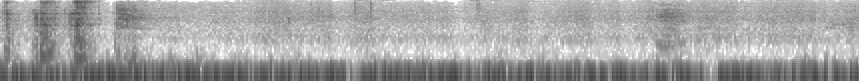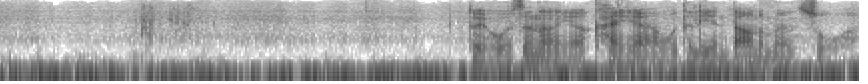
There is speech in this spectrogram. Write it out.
对，我真的要看一下我的镰刀能不能做啊。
